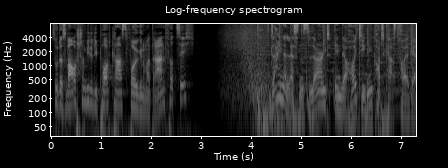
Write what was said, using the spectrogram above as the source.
So, das war auch schon wieder die Podcast Folge Nummer 43. Deine Lessons learned in der heutigen Podcast Folge.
